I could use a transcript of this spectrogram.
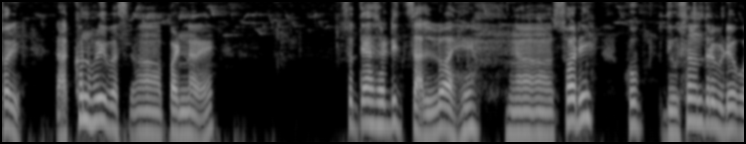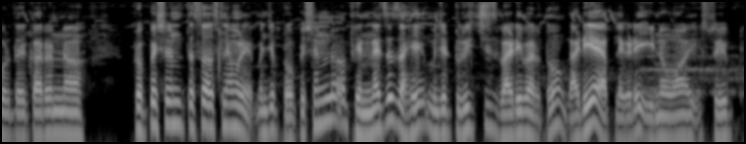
सॉरी राखण होळी बस पडणार आहे. सो त्यासाठी चाललो आहे. सॉरी खूप दिवसानंतर व्हिडिओ करतो आहे कारण प्रोफेशन तसं असल्यामुळे म्हणजे प्रोफेशन फिरण्याचंच आहे. म्हणजे टुरिस्टचीच गाडी भरतो. गाडी आहे आपल्याकडे इनोवा स्विफ्ट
